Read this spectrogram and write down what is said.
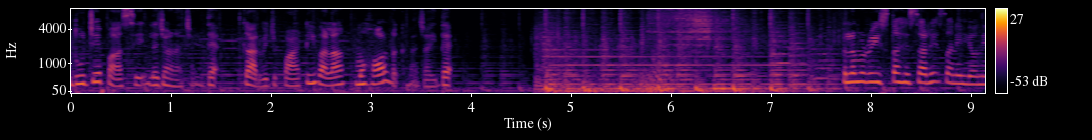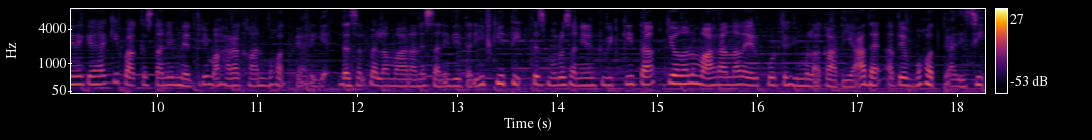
ਦੂਜੇ ਪਾਸੇ ਲਿਜਾਣਾ ਚਾਹੀਦਾ ਹੈ। ਘਰ ਵਿੱਚ ਪਾਰਟੀ ਵਾਲਾ ਮਾਹੌਲ ਰੱਖਣਾ ਚਾਹੀਦਾ ਹੈ। ਫਿਲਮ ਰੀਸ ਦਾ ਹਿੱਸਾ ਰਹੀ ਸਨੀ ਲਿਓਨੀ ਨੇ ਕਿਹਾ ਕਿ ਪਾਕਿਸਤਾਨੀ ਅਭਿਨੇਤਰੀ ਮਾਹਰਾ ਖਾਨ ਬਹੁਤ ਪਿਆਰੀ ਹੈ। ਦਰਅਸਲ ਪਹਿਲਾਂ ਮਾਹਰਾ ਨੇ ਸਨੀ ਦੀ ਤਾਰੀਫ ਕੀਤੀ ਜਿਸ ਮਗਰੋਂ ਸਨੀ ਨੇ ਟਵੀਟ ਕੀਤਾ ਕਿ ਉਹਨਾਂ ਨੂੰ ਮਾਹਰਾ ਨਾਲ 에ਅਰਪੋਰਟ ਤੇ ਹੋਈ ਮੁਲਾਕਾਤ ਯਾਦ ਹੈ ਅਤੇ ਬਹੁਤ ਪਿਆਰੀ ਸੀ।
